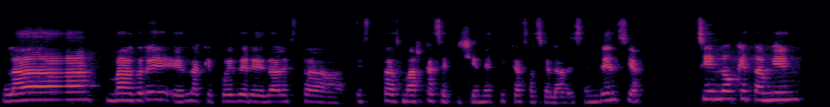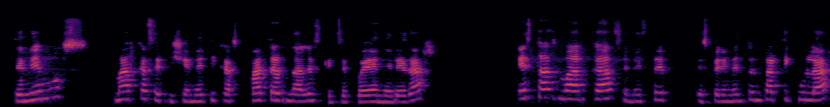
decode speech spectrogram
la madre es la que puede heredar estas marcas epigenéticas hacia la descendencia, sino que también tenemos marcas epigenéticas paternales que se pueden heredar. Estas marcas en este experimento en particular,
